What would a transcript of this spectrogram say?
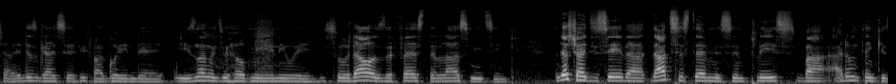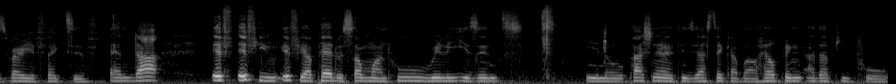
Charlie, this guy said if I go in there, he's not going to help me anyway. So that was the first and last meeting. I'm just trying to say that that system is in place, but I don't think it's very effective. And that, if if you if you are paired with someone who really isn't, you know, passionate or enthusiastic about helping other people,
